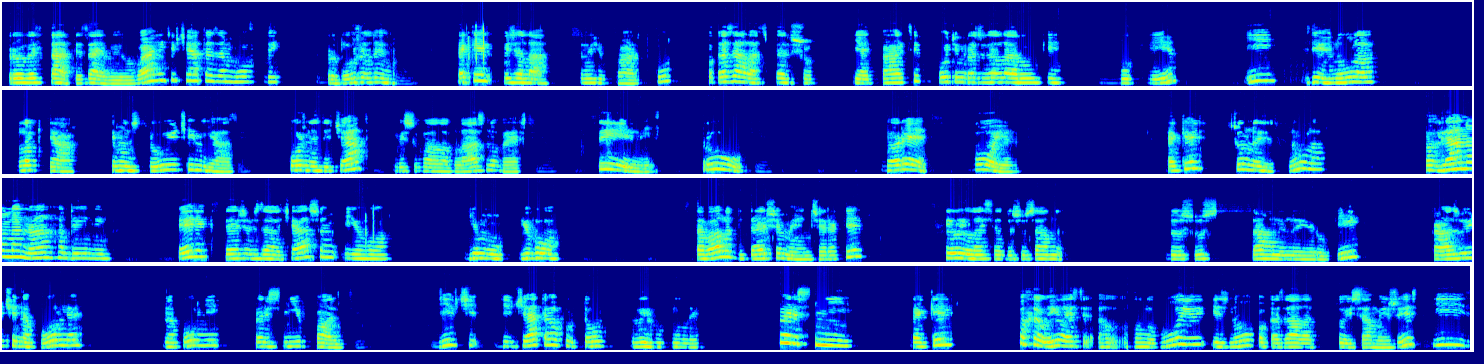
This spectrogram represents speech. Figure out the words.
провертати зайвої уваги, дівчата замовкли продовжили гру. Такель взяла свою картку, показала спершу п'ять пальців, потім розвела руки в боки і зігнула в локтях, демонструючи м'язи. Кожна з дівчат висувала власну версію. Сильний, руки, борець, воїн. Ракель сумно зітхнула, поглянула на годинник. Ерік стежив за часом його, йому, його ставало дедалі менше. Ракель схилилася до Сусани, до Сусаниної руки, вказуючи на повне, на повні перснів пальці. Дівчі, дівчата гуртом вигукнули. Персні. Ракель похилилася головою і знову показала той самий жест і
